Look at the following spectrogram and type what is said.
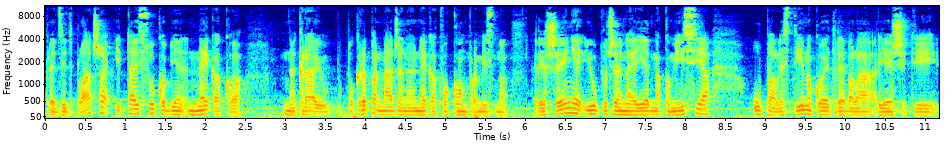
pred zid plaća i taj sukob je nekako na kraju pokrpan, nađeno je nekakvo kompromisno rješenje i upućena je jedna komisija u Palestinu koja je trebala riješiti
